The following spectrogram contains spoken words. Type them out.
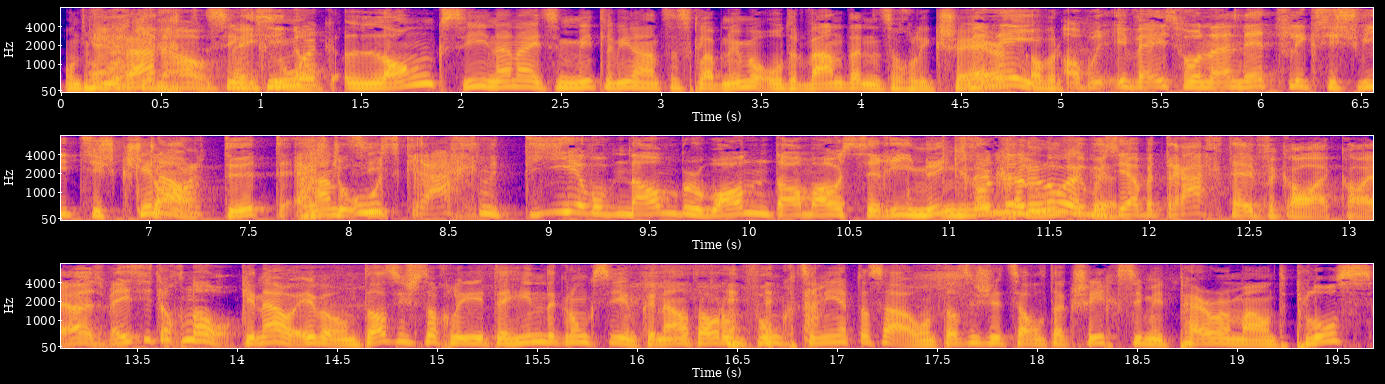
Und die ja, Rechte genau. sind weiss genug lang gewesen. Nein, nein, mittlerweile haben sie es glaube ich nicht mehr, oder wenn dann so ein bisschen geshared. Nein, nein, aber, aber ich weiss, wo Netflix in der Schweiz ist genau. gestartet, genau. hast du ausgerechnet die, die Number One damals Serie nicht, nicht können schauen, schauen, weil sie aber die Rechte haben vergeben. Ja, das weiss ich doch noch. Genau, eben. Und das ist so ein bisschen der Hintergrund gewesen. Und genau darum funktioniert das auch. Und das ist jetzt halt eine Geschichte mit Paramount Plus,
